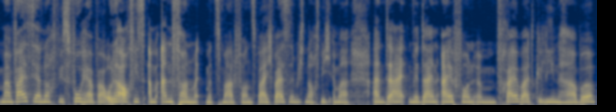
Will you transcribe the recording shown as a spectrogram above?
man weiß ja noch, wie es vorher war oder auch wie es am Anfang mit, mit, Smartphones war. Ich weiß nämlich noch, wie ich immer an de, mir dein iPhone im Freibad geliehen habe,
